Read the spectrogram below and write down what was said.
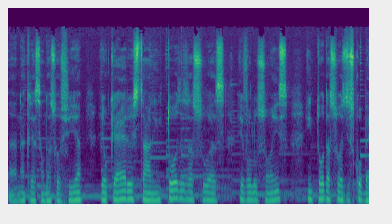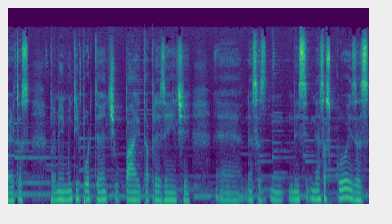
uh, na criação da Sofia. Eu quero estar em todas as suas evoluções, em todas as suas descobertas. Para mim é muito importante o pai estar tá presente é, nessas, nesse, nessas coisas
